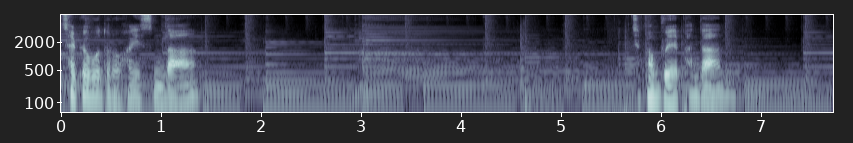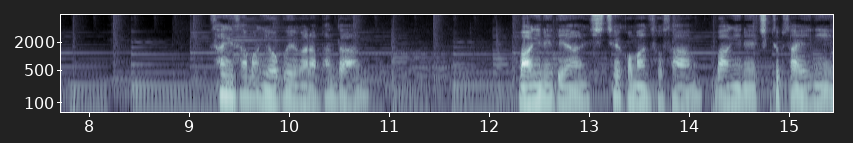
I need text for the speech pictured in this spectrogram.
살펴보도록 하겠습니다. 재판부의 판단 상해 사망 여부에 관한 판단 망인에 대한 시체 검안서상 망인의 직접 사인이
